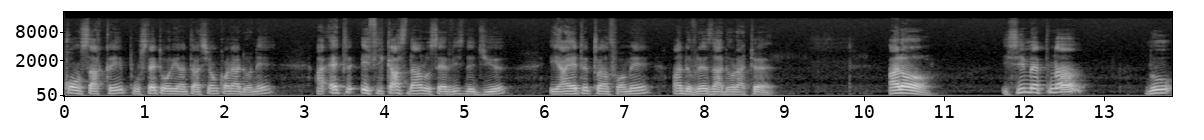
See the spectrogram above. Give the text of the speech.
consacrer pour cette orientation qu'on a donnée, à être efficace dans le service de Dieu et à être transformés en de vrais adorateurs. Alors, ici maintenant, nous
